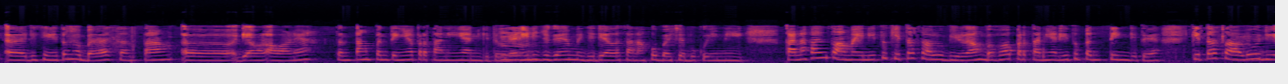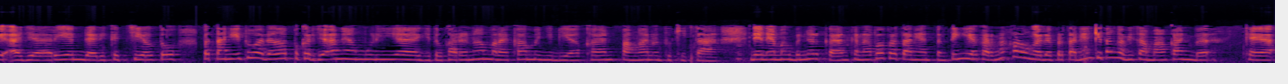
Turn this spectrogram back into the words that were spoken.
eh, di sini tuh ngebahas tentang eh, di awal-awalnya tentang pentingnya pertanian gitu. Dan Hmm. ini juga yang menjadi alasan aku baca buku ini. Karena kan selama ini tuh kita selalu bilang bahwa pertanian itu penting gitu ya. Kita selalu diajarin dari kecil tuh petani itu adalah pekerjaan yang mulia gitu karena mereka menyediakan pangan untuk kita. Dan emang bener kan, kenapa pertanian penting ya karena kalau nggak ada pertanian kita nggak bisa makan, Mbak kayak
